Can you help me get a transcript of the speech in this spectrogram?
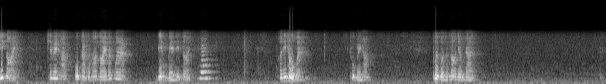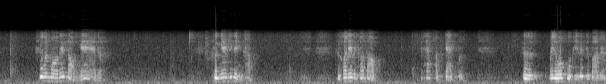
นิดหน่อย ใช่ไหมครับ โอกาสสะท้อนน้อยมากๆ เบี่ยงเบนนิดหน่อย ข้อนี้ถูกไหมถูกไหมครับเกิดผลทำนองเดียวกัน คือมันมองได้สองแง่นะ คือแง่ที่หนึ่งครับ คือข้อนี้เป็นข้อสอบแพทย์ขอนแก่นมั้งคือไม่รู้ว่าครูพิลึกหรือเปล่านะ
